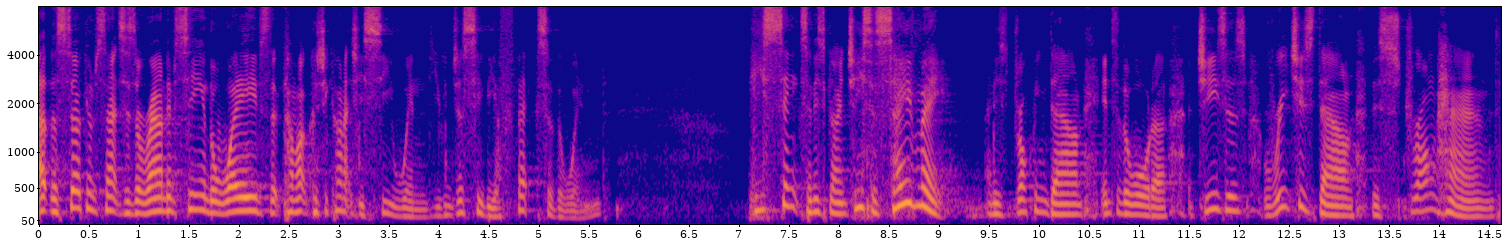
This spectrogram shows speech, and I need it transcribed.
at the circumstances around him, seeing the waves that come up, because you can't actually see wind, you can just see the effects of the wind, he sinks and he's going, Jesus, save me. And he's dropping down into the water. Jesus reaches down, this strong hand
